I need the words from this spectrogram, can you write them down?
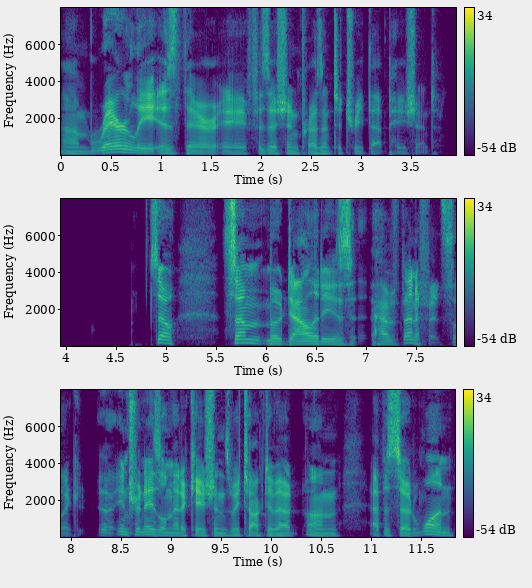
um, rarely is there a physician present to treat that patient. So, some modalities have benefits, like uh, intranasal medications we talked about on episode one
